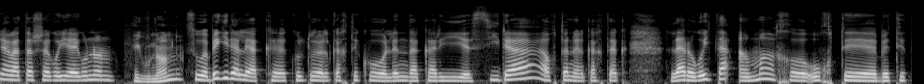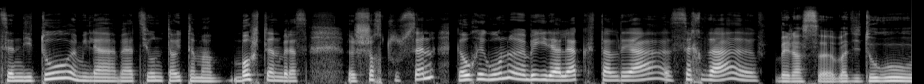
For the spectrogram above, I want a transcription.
Pierre Latasagoia egunon. Egunon. Zu begiraleak eh, kultura elkarteko lendakari zira, aurten elkarteak laro goita amak urte betetzen ditu, emila behatziun eta oita ma bostean beraz eh, sortu zen. Gaur egun eh, begiraleak taldea, zer da? Beraz, bat ditugu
